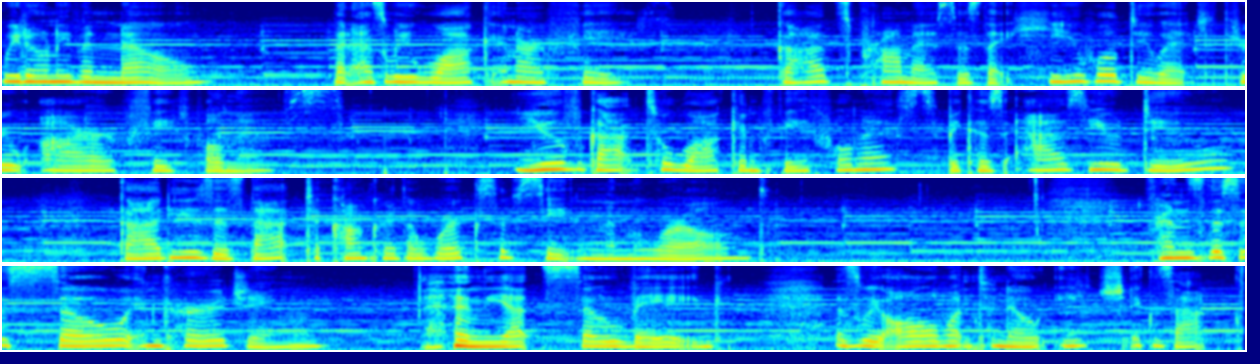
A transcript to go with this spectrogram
We don't even know, but as we walk in our faith, God's promise is that He will do it through our faithfulness. You've got to walk in faithfulness because as you do, God uses that to conquer the works of Satan in the world. Friends, this is so encouraging and yet so vague as we all want to know each exact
